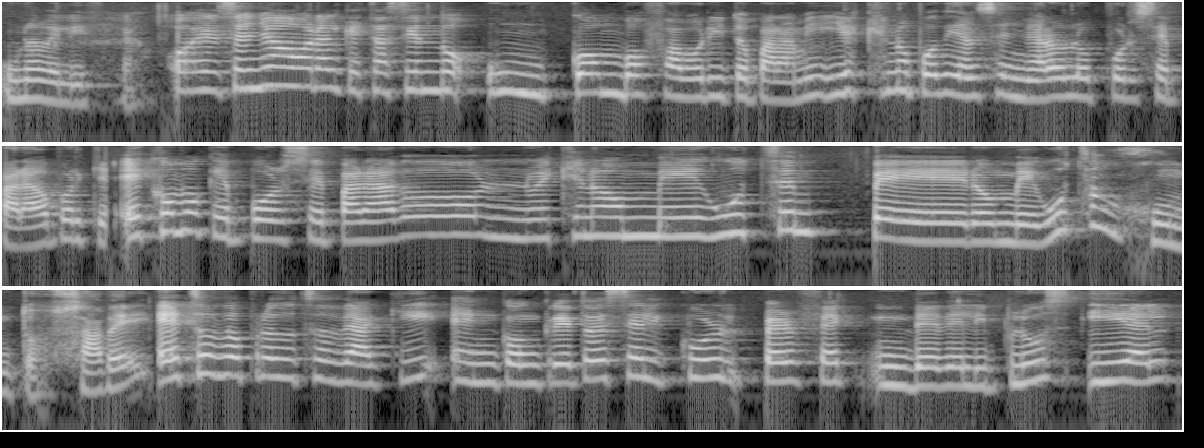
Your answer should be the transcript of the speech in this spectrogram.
una delicia. Os enseño ahora el que está siendo un combo favorito para mí y es que no podía enseñaroslo por separado porque es como que por separado no es que no me gusten, pero me gustan juntos, ¿sabéis? Estos dos productos de aquí, en concreto es el Cool Perfect de Deli Plus y el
